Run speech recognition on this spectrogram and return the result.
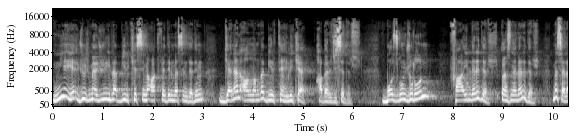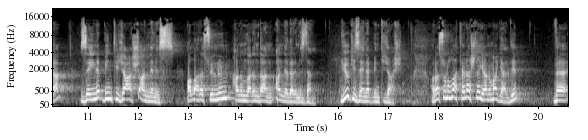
Niye Yecüc Mecüc ile bir kesime atfedilmesin dedim. Genel anlamda bir tehlike habercisidir. Bozgunculuğun failleridir, özneleridir. Mesela Zeynep binti Cahş annemiz, Allah Resulü'nün hanımlarından, annelerimizden. Diyor ki Zeynep binti Cahş, Resulullah telaşla yanıma geldi ve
